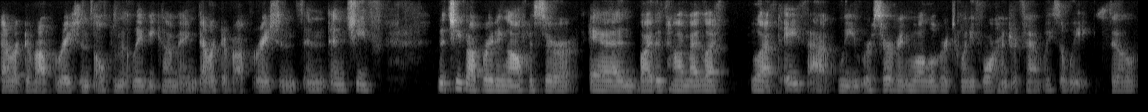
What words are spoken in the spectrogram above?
director of operations, ultimately becoming director of operations and, and chief, the chief operating officer. And by the time I left left AFAC, we were serving well over 2,400 families a week. So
